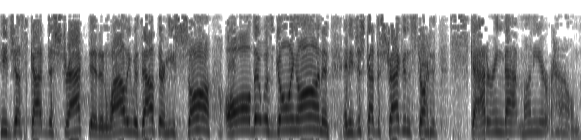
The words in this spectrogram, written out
he just got distracted and while he was out there, he saw all that was going on and, and he just got distracted and started scattering that money around.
